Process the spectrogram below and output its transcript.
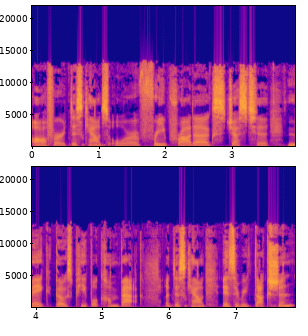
offer discounts or free products just to make those people come back. A discount is a reduction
